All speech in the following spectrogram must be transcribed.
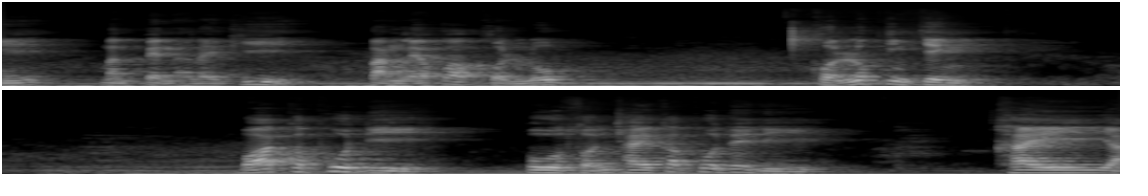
นี้มันเป็นอะไรที่ฟังแล้วก็ขนลุกขนลุกจริง ๆ บอสก็พูดดี ปู่สนชัยก็พูดได้ดี ใครอย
